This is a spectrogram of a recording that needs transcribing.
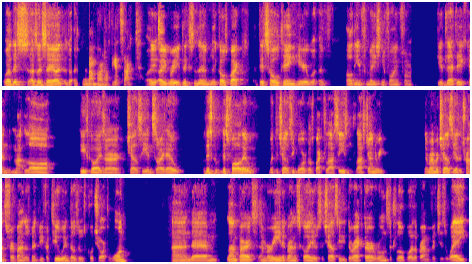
well, this, as I say, I, I Lampard have to get sacked. I, I agree, Dixon. Um, it goes back. This whole thing here of all the information you find from the Athletic and Matt Law. These guys are Chelsea inside out. But this this fallout with the Chelsea board goes back to last season, last January. Now, remember, Chelsea had a transfer ban that was meant to be for two windows. It was cut short to one. And um, Lampard and Marina Granovskaya, who's the Chelsea director, runs the club while Abramovich is away,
